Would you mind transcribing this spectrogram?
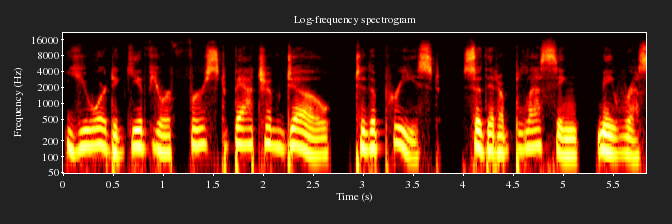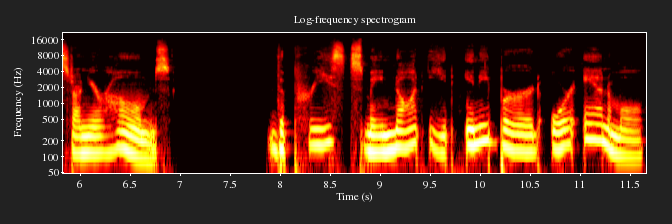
You are to give your first batch of dough to the priest so that a blessing may rest on your homes. The priests may not eat any bird or animal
